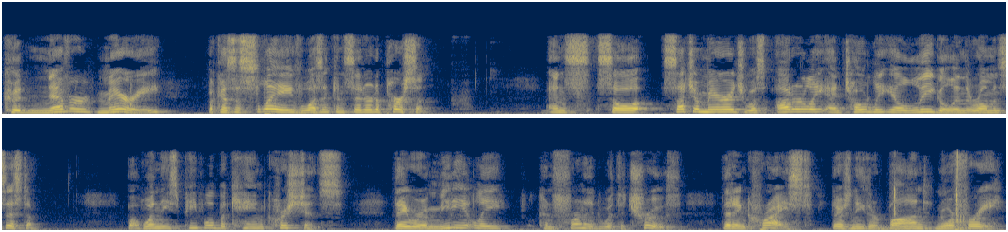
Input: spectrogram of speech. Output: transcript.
could never marry because a slave wasn't considered a person. And so uh, such a marriage was utterly and totally illegal in the Roman system. But when these people became Christians, they were immediately confronted with the truth that in Christ there's neither bond nor free.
